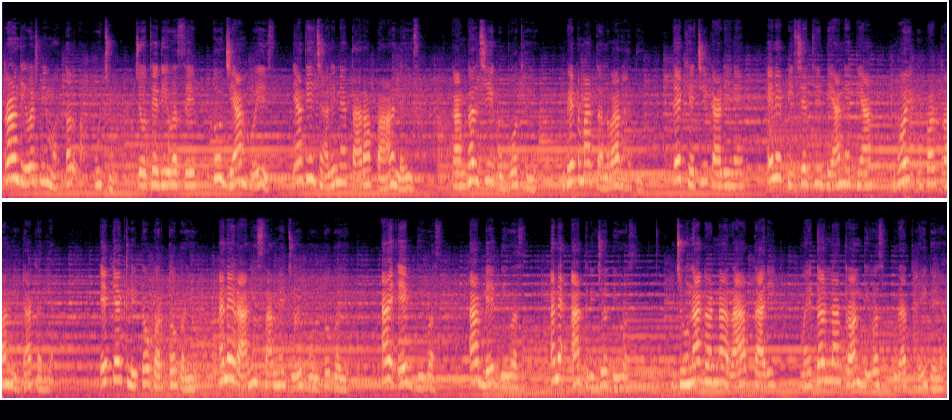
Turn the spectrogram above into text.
ત્રણ દિવસની મહતલ આપું છું. ચોથે દિવસે તું જ્યાં હોઈશ, ત્યાંથી ઝાલીને તારા પ્રાણ લઈશ. કાંગલજી ઊભો થયો. ભેટમાં તલવાર હતી. તે ખેંચી કાઢીને એને પીછેથી ત્યાં ને ત્યાં ભોય ઉપર ત્રણ લીટા કર્યા. એક એક લીટો કરતો ગયો અને રાની સામે જોઈ બોલતો ગયો, આ એક દિવસ, આ બે દિવસ અને આ ત્રીજો દિવસ. જૂનાગઢના રાત તારીખ મહેતલના ત્રણ દિવસ પૂરા થઈ ગયા.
